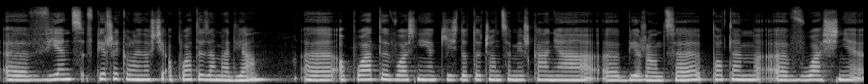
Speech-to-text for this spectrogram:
E, Więc w pierwszej kolejności opłaty za media, e, opłaty właśnie jakieś dotyczące mieszkania e, bieżące, potem właśnie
